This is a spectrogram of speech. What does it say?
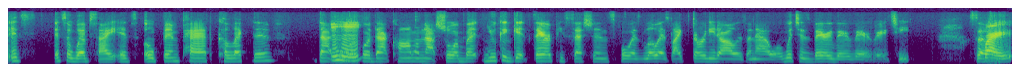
it's it's a website. It's openpathcollective.org Mhm. or dot .com. I'm not sure, but you could get therapy sessions for as low as like thirty dollars an hour, which is very, very, very, very cheap. So right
